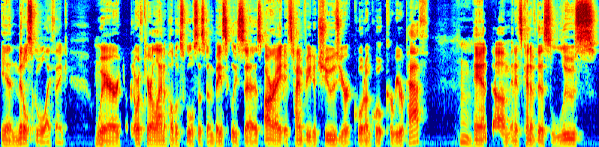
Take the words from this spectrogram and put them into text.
in middle school, I think, mm-hmm. where you know, the North Carolina public school system basically says, "All right, it's time for you to choose your quote unquote career path," hmm. and um, and it's kind of this loose,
